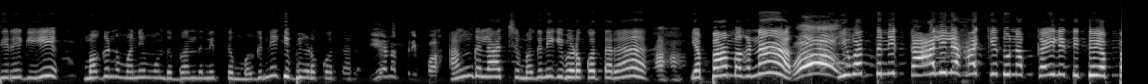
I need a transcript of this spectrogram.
ತಿರುಗಿ ಮಗನ ಮನೆ ಮುಂದೆ ಬಂದು ನಿತ್ತ ಮಗನಿಗೆ ಬೇಡ್ಕೋತಾರ. ಏನತ್ರಿಪ್ಪ? ಅಂಗಲಾಚಿ ಮಗನಿಗೆ ಬೇಡ್ಕೋತಾರ. ಯಪ್ಪ ಮಗನ ಇವತ್ತ ನೀ ಕಾಲಿಲೆ ಹಾಕಿದ್ದು ನಾವ್ ಕೈಲಿ ತಿತ್ತೀವಪ್ಪ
